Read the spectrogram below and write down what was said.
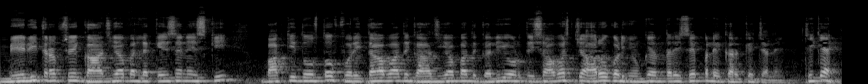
मेरी तरफ़ से गाजियाबाद लोकेशन है इसकी। बाकी दोस्तों, फरीदाबाद, गाजियाबाद गली और दिशावर चारों गड़ियों के अंदर इसे प्ले करके चलें, ठीक है?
